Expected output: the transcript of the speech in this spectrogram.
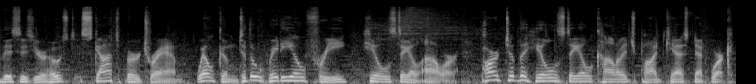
This is your host, Scot Bertram. Welcome to the Radio Free Hillsdale Hour, part of the Hillsdale College Podcast Network.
